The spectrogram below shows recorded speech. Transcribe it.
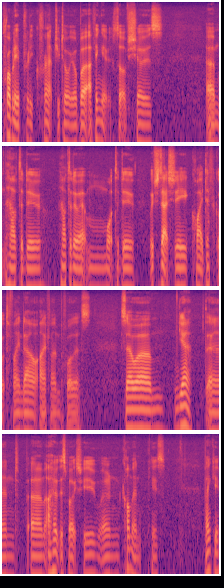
probably a pretty crap tutorial but I think it sort of shows um, how to do how to do it and what to do which is actually quite difficult to find out I found before this so um, yeah and um, I hope this works for you and comment please. Thank you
